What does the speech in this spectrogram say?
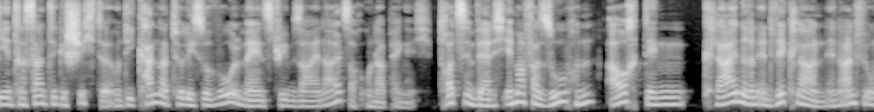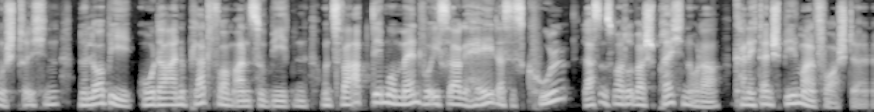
die interessante Geschichte. Und die kann natürlich sowohl Mainstream sein als auch unabhängig. Trotzdem werde ich immer versuchen, auch den kleineren Entwicklern in Anführungsstrichen eine Lobby oder eine Plattform anzubieten. Und zwar ab dem Moment, wo ich sage, hey, das ist cool, lass uns mal drüber sprechen oder kann ich dein Spiel mal vorstellen.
